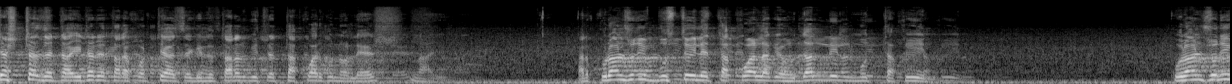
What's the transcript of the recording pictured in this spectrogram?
চেষ্টা যেটা, এটারে তারা করতে আছে, কিন্তু তার ভিতরে তাকুয়ার কোনো লেশ নাই। আর কোরআন শরীফ বুঝতে হইলে তাকুয়া লাগে হুদাল্লিল মুত্তাকিন। কোরআন শরীফ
